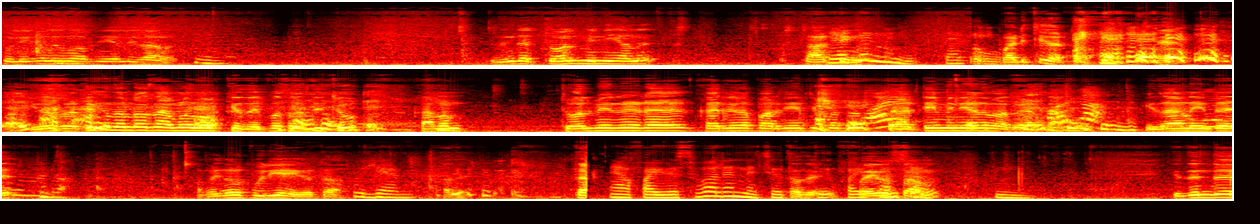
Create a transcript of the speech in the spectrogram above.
പുലികൾ എന്ന് പറഞ്ഞാൽ ഇതാണ്. ഇതിന്റെ ട്വൽവ് മിനിയാണ് സ്റ്റാർട്ടിങ് പഠിച്ചു കേട്ടോ. ഇത് ശ്രദ്ധിക്കുന്നുണ്ടോ നമ്മൾ നോക്കിയത്. ഇപ്പൊ ശ്രദ്ധിച്ചു. കാരണം ട്വൽവ് മിനിയുടെ കാര്യങ്ങൾ പറഞ്ഞിട്ട് ഇപ്പൊ തേർട്ടീൻ മിനിയാണ് പറഞ്ഞത് ഇതാണ് ഇതിന്റെ അപ്പൊ നിങ്ങൾ പുലിയായി കേട്ടോ. പുലിയാണ്. പോലെ തന്നെ ചെറുത്. ആണ്. ഇതിന്റെ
